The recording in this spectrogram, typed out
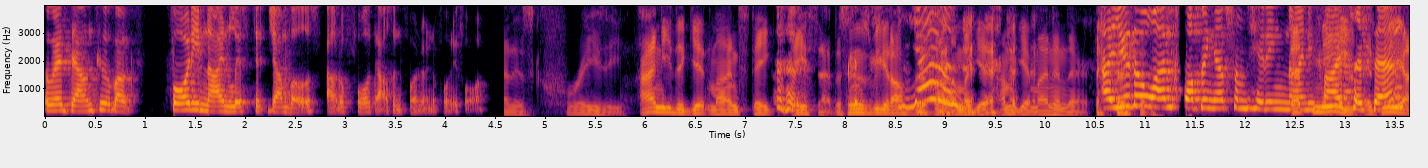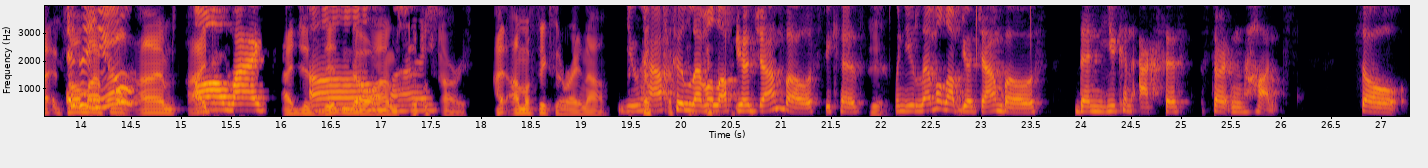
we're down to about 49 listed jumbos out of 4,444. That is crazy. I need to get mine staked ASAP. As soon as we get off yes. this, I'm gonna get I'm gonna get mine in there. Are you the one stopping us from hitting 95%? It's me. It's, it's all my you? fault. I'm I, oh my I just oh didn't know. Oh I'm my. so sorry. I, am gonna fix it right now. you have to level up your jumbos because yeah. when you level up your jumbos, then you can access certain hunts. So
